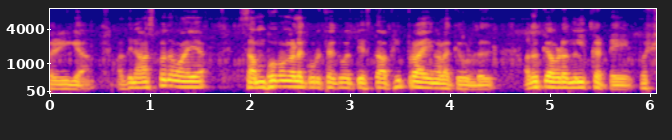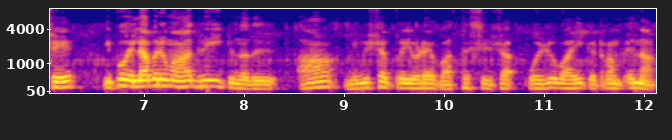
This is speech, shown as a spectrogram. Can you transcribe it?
കഴിയുകയാണ് അതിനാസ്പദമായ സംഭവങ്ങളെക്കുറിച്ചൊക്കെ വ്യത്യസ്ത അഭിപ്രായങ്ങളൊക്കെ ഉണ്ട്. അതൊക്കെ അവിടെ നിൽക്കട്ടെ. പക്ഷേ ഇപ്പോൾ എല്ലാവരും ആഗ്രഹിക്കുന്നത് ആ നിമിഷപ്രിയയുടെ വധശിക്ഷ ഒഴിവായി കിട്ടണം എന്നാണ്.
